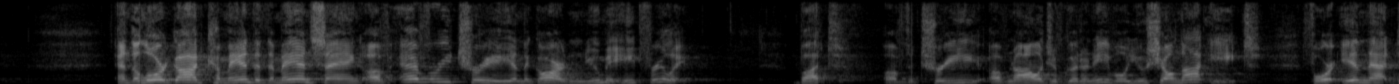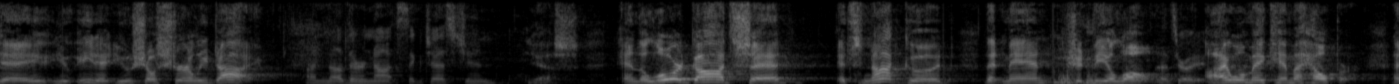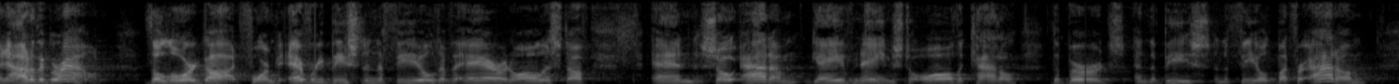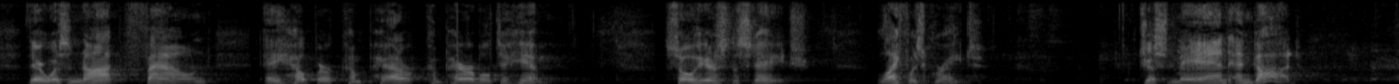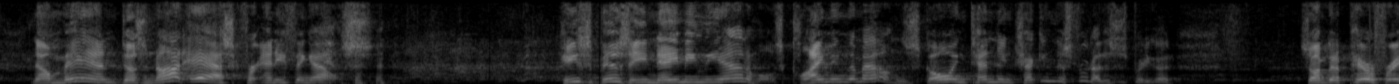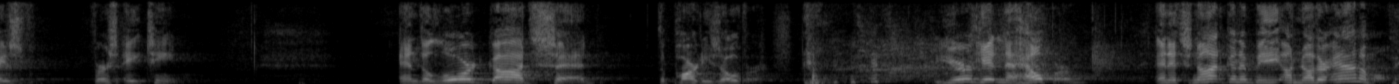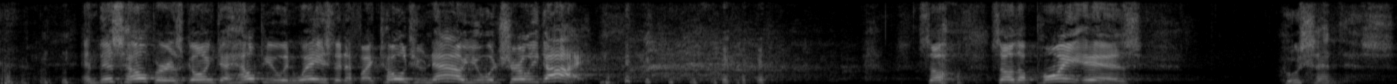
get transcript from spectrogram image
And the Lord God commanded the man, saying, Of every tree in the garden you may eat freely, but of the tree of knowledge of good and evil you shall not eat, for in that day you eat it, you shall surely die. Another not suggestion. Yes. And the Lord God said, It's not good that man should be alone. That's right. I will make him a helper. And out of the ground, the Lord God formed every beast in the field of the air and all this stuff. And so Adam gave names to all the cattle, the birds, and the beasts in the field. But for Adam, there was not found a helper compar- comparable to him. So here's the stage life was great, just man and God. Now, man does not ask for anything else. He's busy naming the animals, climbing the mountains, going, tending, checking this fruit out. This is pretty good. So I'm going to paraphrase verse 18. And the Lord God said, The party's over. You're getting a helper, and it's not going to be another animal. And this helper is going to help you in ways that if I told you now, you would surely die. so, so the point is who said this?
